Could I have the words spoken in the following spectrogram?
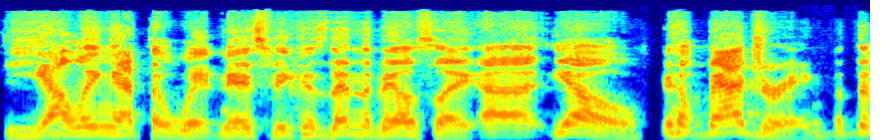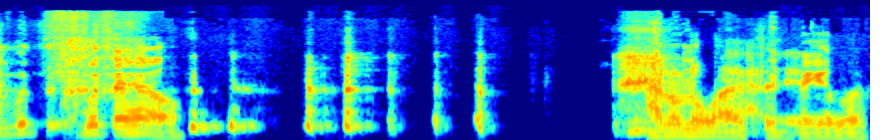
yelling at the witness, because then the bail's like, uh, yo, yo, badgering. What the what the, what the hell? I don't know why I said it. bailiff.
